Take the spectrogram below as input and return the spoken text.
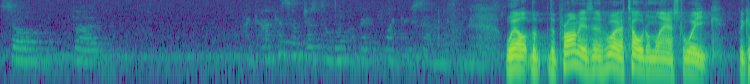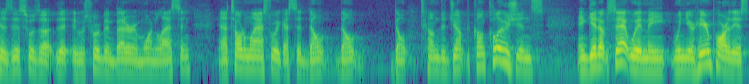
So, but I, I guess I'm just a little bit, like you said, I wasn't. Well, the, the problem is, and what I told them last week, because this was a, it sort of been better in one lesson. And I told them last week, I said, don't, don't, don't come to jump to conclusions and get upset with me when you're hearing part of this,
